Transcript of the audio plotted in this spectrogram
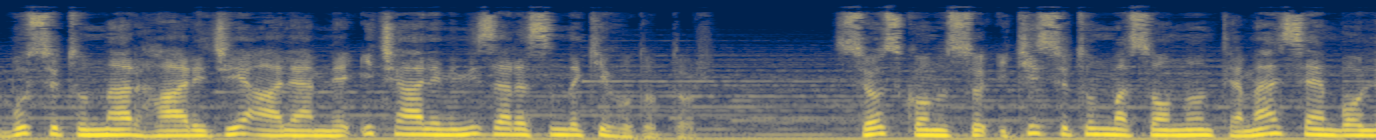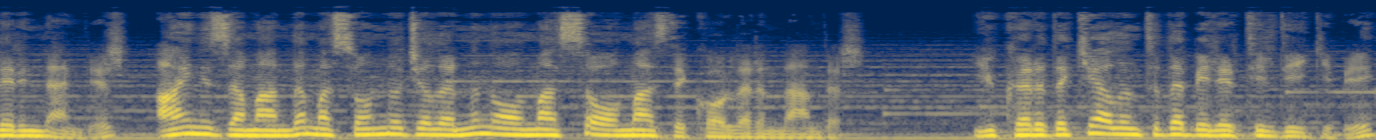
Bu sütunlar harici alemle iç alemimiz arasındaki huduttur. Söz konusu iki sütun masonluğun temel sembollerindendir, aynı zamanda mason localarının olmazsa olmaz dekorlarındandır. Yukarıdaki alıntıda belirtildiği gibi,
